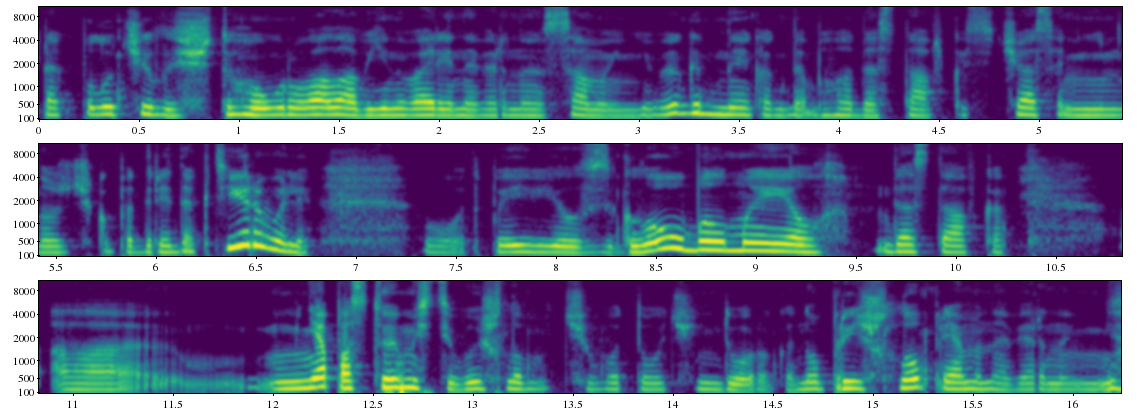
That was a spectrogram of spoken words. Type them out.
так получилось, что урвала в январе, наверное, самые невыгодные, когда была доставка. Сейчас они немножечко подредактировали. Вот, появилась Global Mail доставка. А, у меня по стоимости вышло чего-то очень дорого. Но пришло прямо, наверное,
